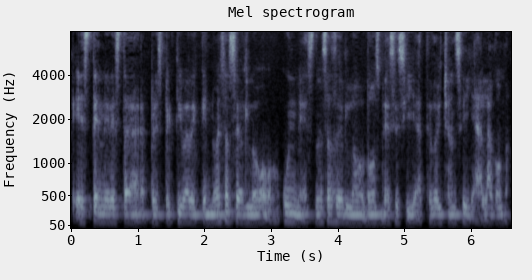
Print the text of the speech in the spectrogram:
es tener esta perspectiva de que no es hacerlo un mes, no es hacerlo dos veces y ya te doy chance y ya la goma,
